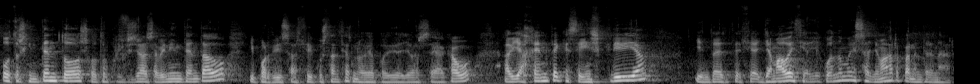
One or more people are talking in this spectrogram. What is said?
otros intentos, otros profesionales habían intentado y por diversas circunstancias no había podido llevarse a cabo, había gente que se inscribía y entonces decía, llamaba y decía, oye, ¿cuándo me vais a llamar para entrenar?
